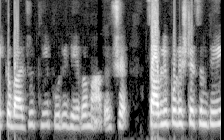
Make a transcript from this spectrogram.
એક બાજુથી પૂરી દેવામાં આવે છે. સાવલી પોલીસ સ્ટેશનથી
